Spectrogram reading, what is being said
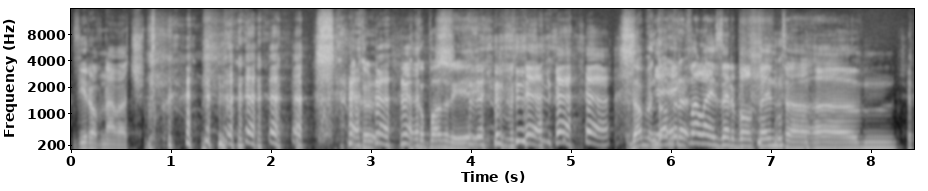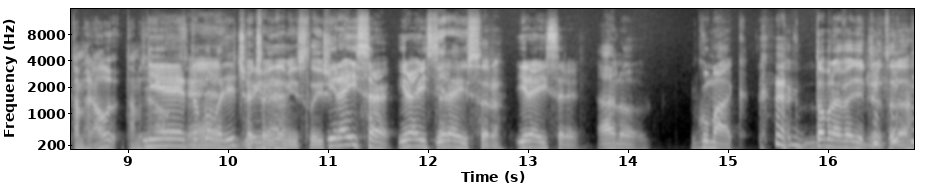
vyrovnávač. Ako, ako pozri. Dobre, Nie, dobre. Equalizer bol tento. Um, Že tam hral? Tam zhral? nie, to Nie, bolo niečo, niečo iné myslíš. Eraser, Eraser. Eraser. Eraser, áno. Gumák. Tak dobre vedieť, že teda.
